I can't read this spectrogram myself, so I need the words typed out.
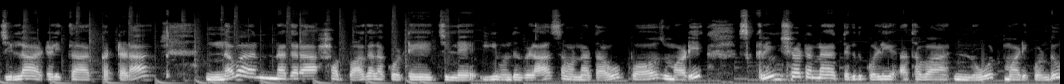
ಜಿಲ್ಲಾ ಆಡಳಿತ ಕಟ್ಟಡ. ನವನಗರ, ಬಾಗಲಕೋಟೆ ಜಿಲ್ಲೆ ಈ ಒಂದು ವಿಳಾಸವನ್ನ ತಾವು ಪಾಸ್ ಮಾಡಿ ಸ್ಕ್ರೀನ್ ಶಾಟ್ ಅನ್ನ ತೆಗೆದುಕೊಳ್ಳಿ ಅಥವಾ ನೋಟ್ ಮಾಡಿಕೊಂಡು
